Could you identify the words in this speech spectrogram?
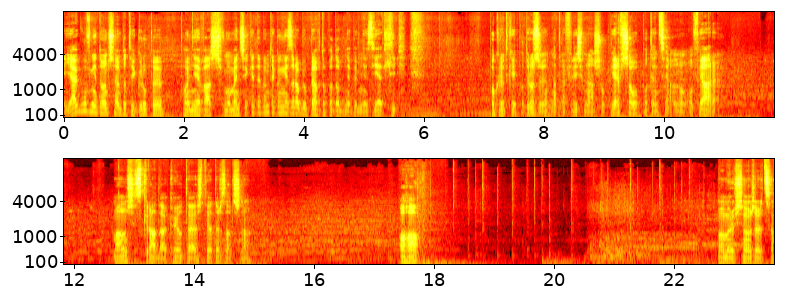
Ja głównie dołączyłem do tej grupy, ponieważ w momencie, kiedy bym tego nie zrobił, prawdopodobnie by mnie zjedli. Po krótkiej podróży natrafiliśmy na naszą pierwszą potencjalną ofiarę. Malon się skrada, Kejo też, to ja też zacznę. Oho. Mamy roślinożerca.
